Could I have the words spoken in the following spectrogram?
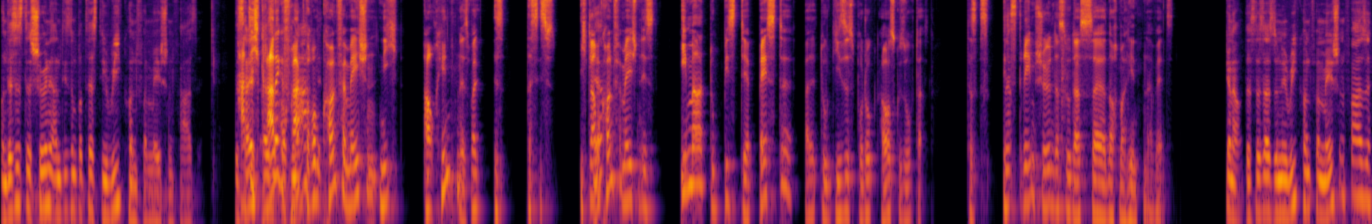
und das ist das Schöne an diesem Prozess, die Reconfirmation-Phase. Hatte ich gerade also gefragt, warum Confirmation nicht auch hinten ist, weil es, das ist, ich glaube, ja? Confirmation ist immer, du bist der Beste, weil du dieses Produkt ausgesucht hast. Das ist ja. extrem schön, dass du das äh, nochmal hinten erwähnst. Genau, das ist also eine Reconfirmation-Phase.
